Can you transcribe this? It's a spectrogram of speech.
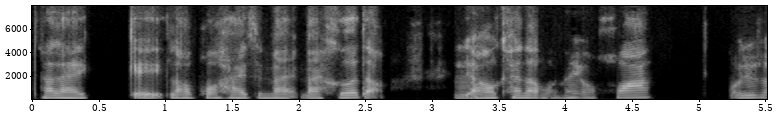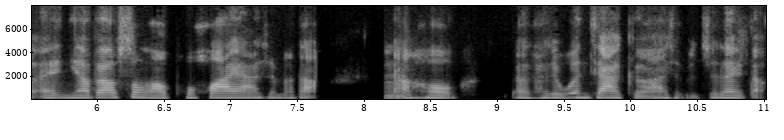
他来给老婆孩子买买喝的。然嗯后看到我那有花，我就说，哎，你要不要送老婆花呀什么的？然嗯后，呃，他就问价格啊什么之类的。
